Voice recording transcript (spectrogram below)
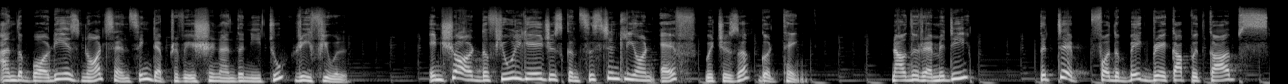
and the body is not sensing deprivation and the need to refuel. In short, the fuel gauge is consistently on F, which is a good thing. Now, the remedy? The tip for the big breakup with carbs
